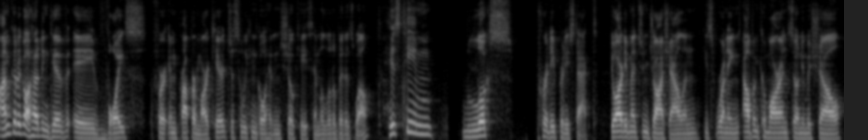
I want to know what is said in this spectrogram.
I'm going to go ahead and give a voice for improper Mark here, just so we can go ahead and showcase him a little bit as well. His team looks pretty, pretty stacked. You already mentioned Josh Allen. He's running Alvin Kamara and Sony Michel.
